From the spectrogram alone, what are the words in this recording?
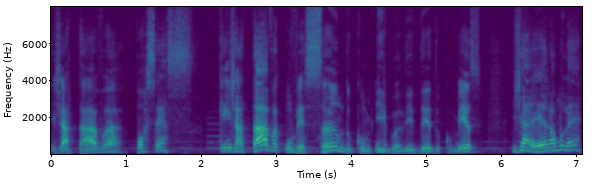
já estava possessa. Quem já estava conversando comigo ali desde o começo, já era a mulher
